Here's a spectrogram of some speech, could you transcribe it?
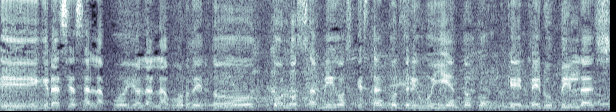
Eh, gracias al apoyo, a la labor de todo- todos los amigos que están contribuyendo con que Perú Village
